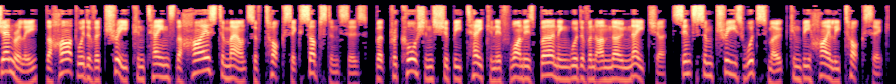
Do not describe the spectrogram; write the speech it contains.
Generally, the heartwood of a tree contains the highest amounts of toxic substances, but precautions should be taken if one is burning wood of an unknown nature, since some trees' wood smoke can be highly toxic.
